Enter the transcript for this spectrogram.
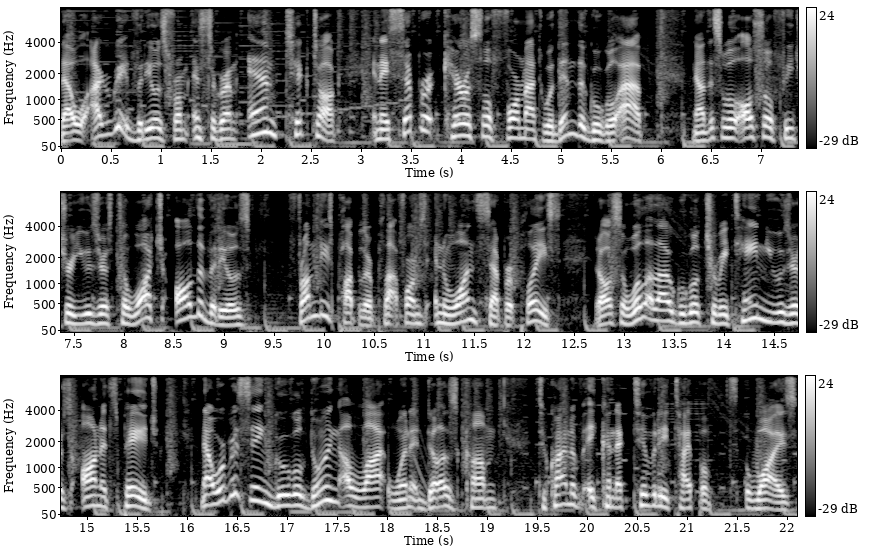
that will aggregate videos from Instagram and TikTok in a separate carousel format within the Google app. Now, this will also feature users to watch all the videos from these popular platforms in one separate place. It also will allow Google to retain users on its page. Now, we've been seeing Google doing a lot when it does come to kind of a connectivity type of wise.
